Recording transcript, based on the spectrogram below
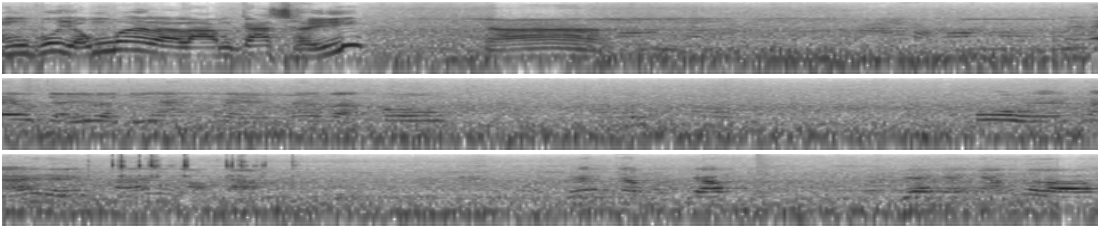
mộng của Dũng á là làm ca sĩ. À. Theo chị là chị ăn mềm hay là khô? Khô thì ăn thái đi thái ngọt đậm rét trăm phần trăm. Đi ăn nhẫn nhẫn được không?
